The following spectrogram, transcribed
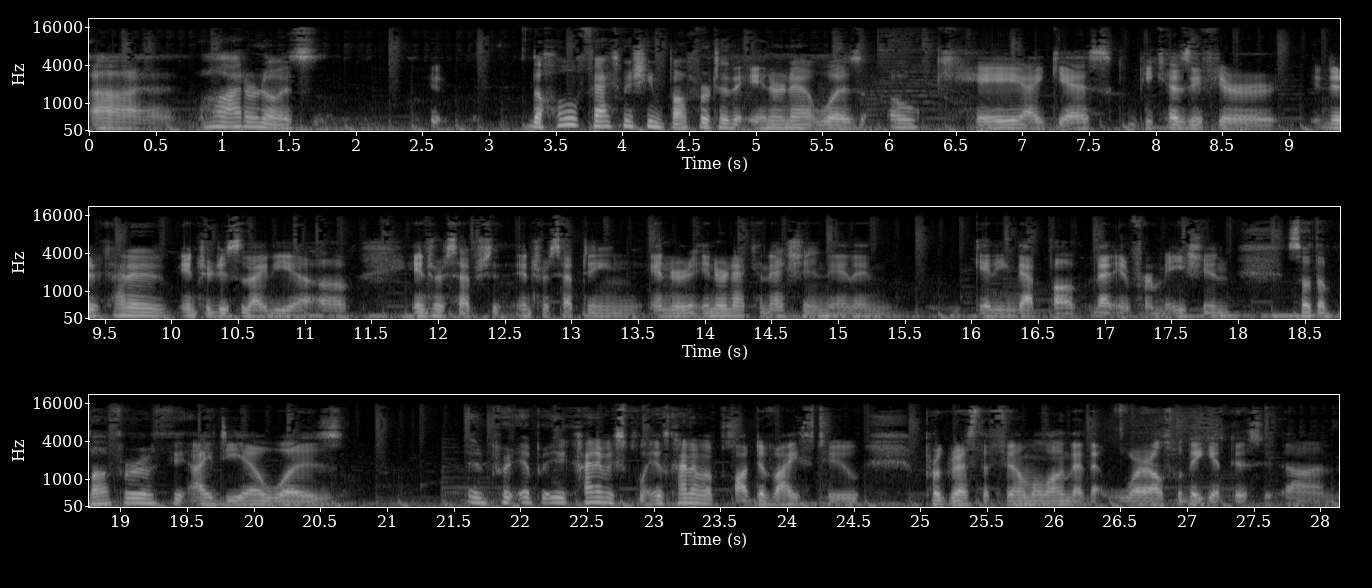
uh, well, I don't know. It's it, the whole fax machine buffer to the internet was okay, I guess, because if you're it kind of introduces the idea of interception, intercepting inter- internet connection and then getting that buff that information. So the buffer idea was it, it, kind of explain. It was kind of a plot device to progress the film along. That, that where else would they get this um,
